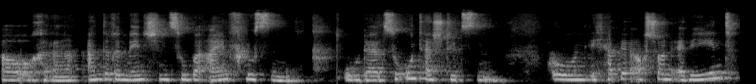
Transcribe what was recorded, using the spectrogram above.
auch äh, andere Menschen zu beeinflussen oder zu unterstützen. Und ich habe ja auch schon erwähnt,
